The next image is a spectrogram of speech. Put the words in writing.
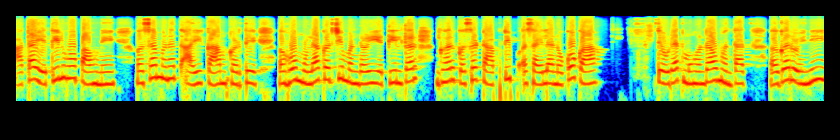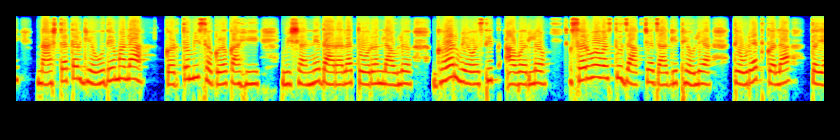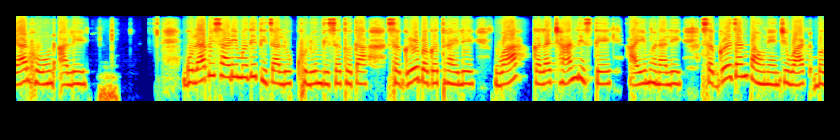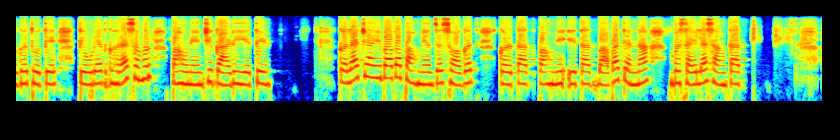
आता येतील हो पाहुणे. असं म्हणत आई काम करते. अहो मुलाकडची मंडळी येतील तर घर कसं टापटीप असायला नको का? तेवढ्यात मोहनराव म्हणतात अगं रोहिणी नाश्ता तर घेऊ दे मला. करतो मी सगळं काही. विशालने दाराला तोरण लावलं. घर व्यवस्थित आवरलं. सर्व वस्तू जागच्या जागी ठेवल्या. तेवढ्यात कला तयार होऊन आली. गुलाबी साडीमध्ये तिचा लुक खुलून दिसत होता. सगळे बघत राहिले. वा कला छान दिसते आई म्हणाली. सगळेजण पाहुण्यांची वाट बघत होते. तेवढ्यात घरासमोर पाहुण्यांची गाडी येते. कलाचे आई बाबा पाहुण्यांचं स्वागत करतात. पाहुणे येतात. बाबा त्यांना बसायला सांगतात.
